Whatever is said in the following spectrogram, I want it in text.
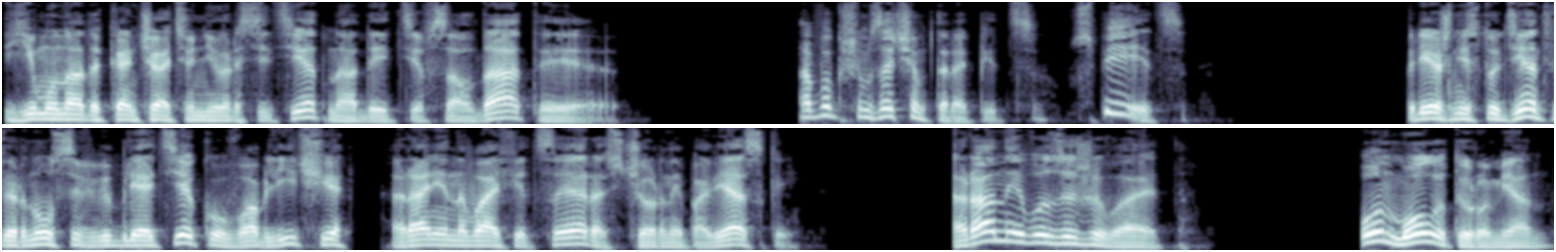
Ему надо кончать университет, надо идти в солдаты. А в общем, зачем торопиться? Успеется. Прежний студент вернулся в библиотеку в обличье раненого офицера с черной повязкой. Рана его заживает. Он молод и румян.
